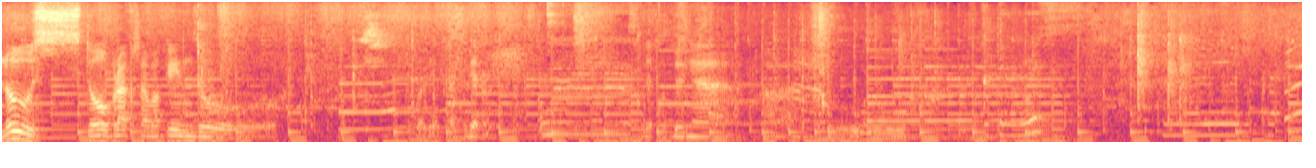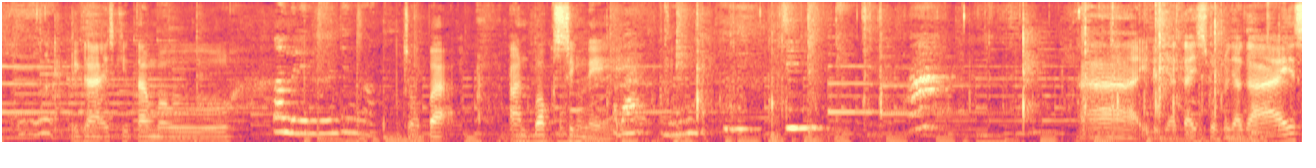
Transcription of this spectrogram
loose dobrak sama Kenzo. Coba lihat, kasih lihat. Lihat mobilnya. Oke guys, kita mau ambilin gunting coba unboxing nih. Nah, ini dia guys mobilnya guys.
